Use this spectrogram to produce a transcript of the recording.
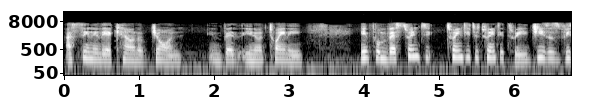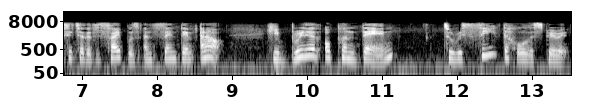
as seen in the account of John in, you know, 20. In, from verse 20, 20 to 23, Jesus visited the disciples and sent them out. He breathed upon them to receive the Holy Spirit.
